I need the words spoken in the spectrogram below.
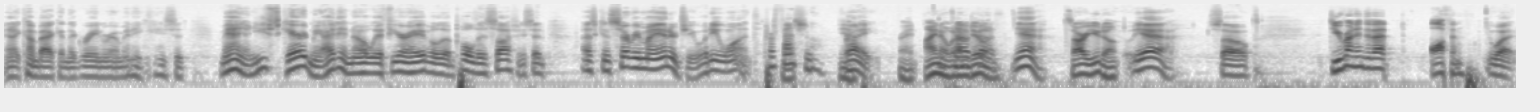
and I come back in the green room, and he he said, "Man, you scared me. I didn't know if you're able to pull this off." He said, "I was conserving my energy. What do you want?" Professional. Yeah. Right? Right. I know That's what I'm doing. goes. Yeah, Sorry, you don't. yeah. So Do you run into that often? what?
